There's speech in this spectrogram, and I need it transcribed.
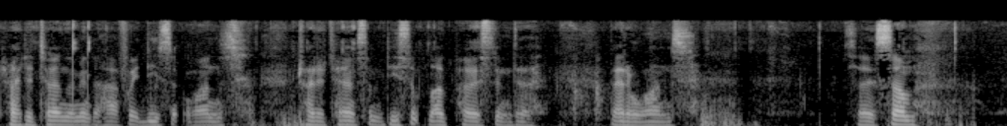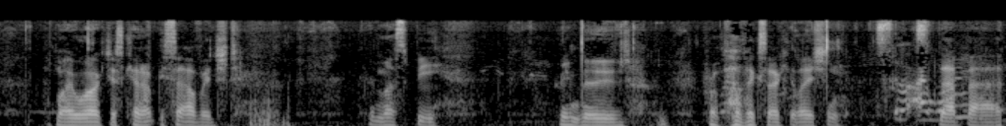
try to turn them into halfway decent ones, try to turn some decent blog posts into better ones. So some of my work just cannot be salvaged. It must be removed from public circulation. So it's that bad.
